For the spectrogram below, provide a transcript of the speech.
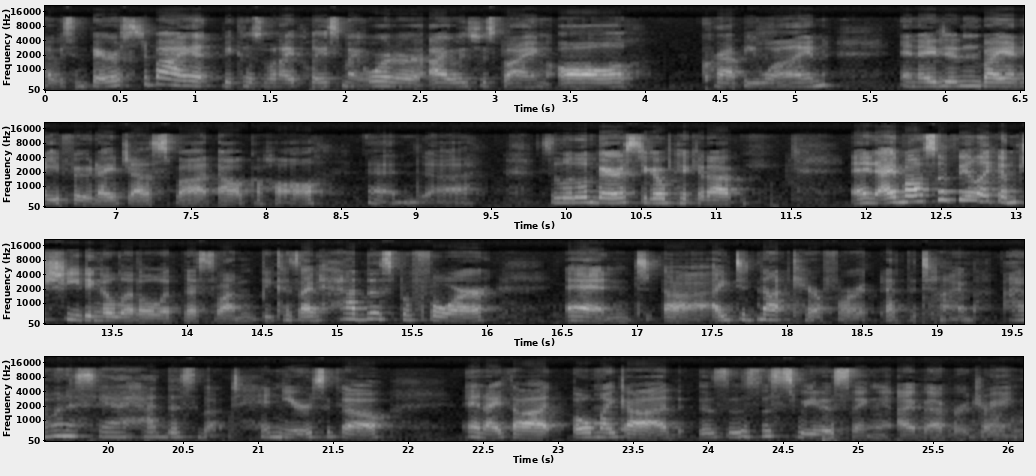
I was embarrassed to buy it because when I placed my order, I was just buying all crappy wine, and I didn't buy any food. I just bought alcohol, and uh, it's a little embarrassed to go pick it up. And I also feel like I'm cheating a little with this one because I've had this before and uh, I did not care for it at the time. I want to say I had this about 10 years ago and I thought, oh my god, this is the sweetest thing I've ever drank.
